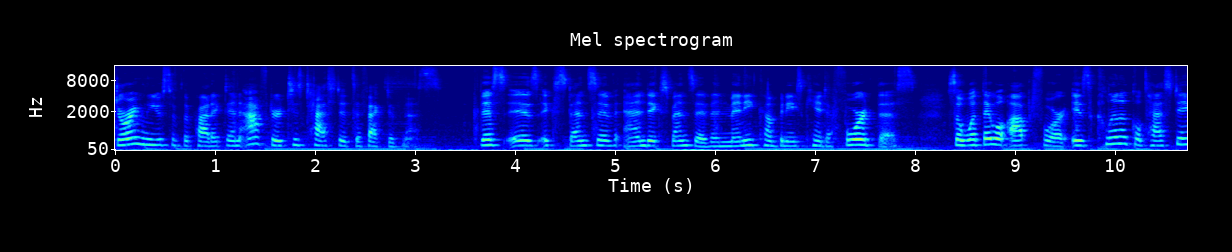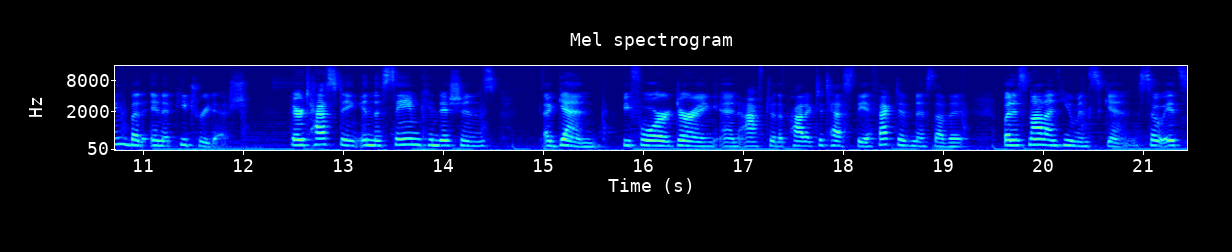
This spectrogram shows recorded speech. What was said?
during the use of the product, and after to test its effectiveness. This is extensive and expensive, and many companies can't afford this. So, what they will opt for is clinical testing, but in a petri dish. They're testing in the same conditions, again, before, during, and after the product to test the effectiveness of it, but it's not on human skin. So it's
